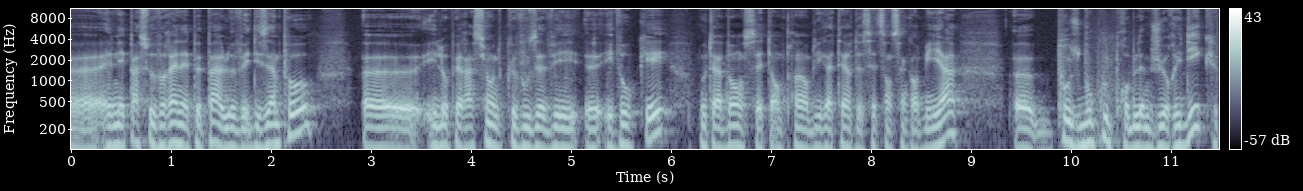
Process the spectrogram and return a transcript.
euh, elle n'est pas souveraine, elle ne peut pas lever des impôts. et l'opération que vous avez évoquée, notamment cet emprunt obligataire de 750 milliards, pose beaucoup de problèmes juridiques,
